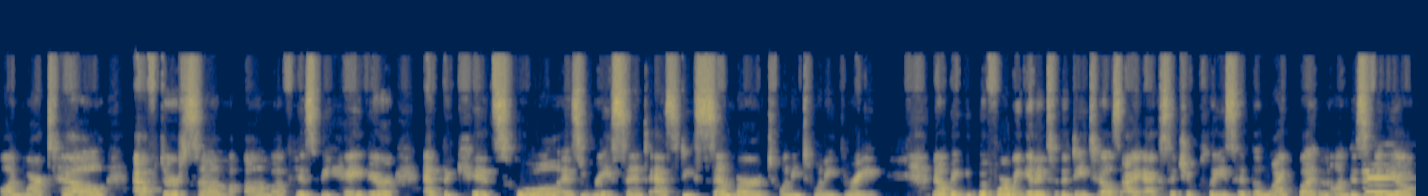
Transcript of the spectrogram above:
on Martell after some um, of his behavior at the kid's school as recent as December 2023. Now, be, before we get into the details, I ask that you please hit the like button on this video,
